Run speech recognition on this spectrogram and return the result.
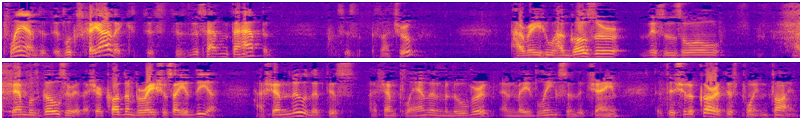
planned. It, it looks chaotic. This, this, this happened to happen. This is it's not true. Harehu hagozer. This is all Hashem was gozer it. Asher kodem bereshus hayadiyah. Hashem knew that this, Hashem planned and maneuvered and made links in the chain that this should occur at this point in time.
